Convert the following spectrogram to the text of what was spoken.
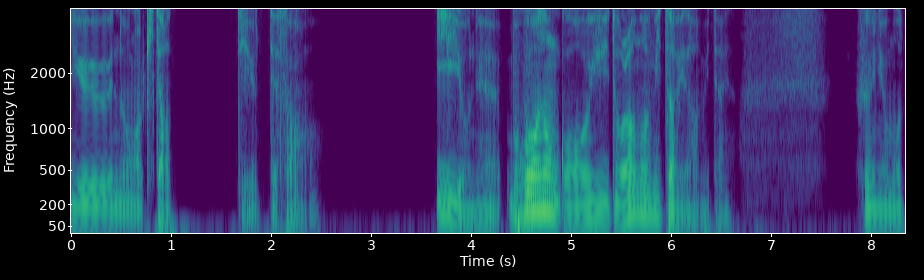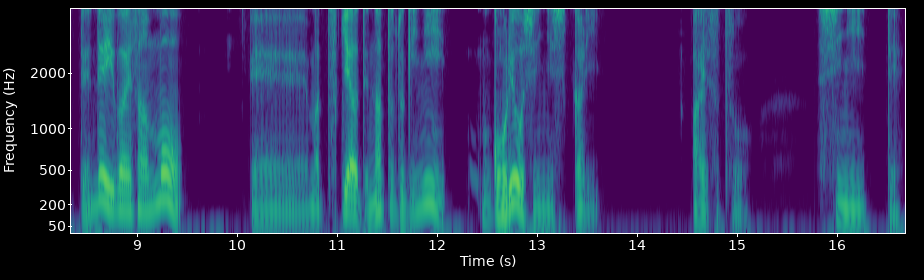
いうのが来たって言ってさ、いいよね。僕はなんか、いいドラマみたいだ、みたいな。ふうに思って。で、岩井さんも、えー、まあ、付き合うってなった時に、ご両親にしっかり挨拶をしに行って、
